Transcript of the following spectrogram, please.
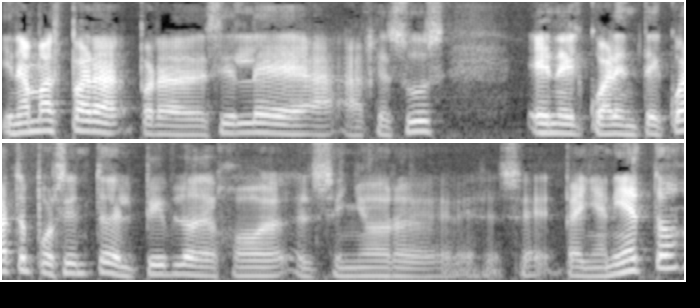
Y nada más para, para decirle a, Jesús, en el 44% del PIB lo dejó el señor eh, Peña Nieto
